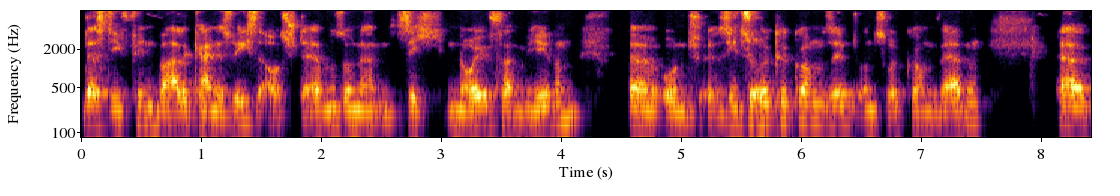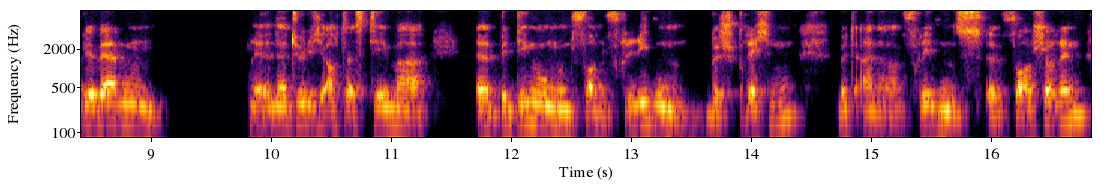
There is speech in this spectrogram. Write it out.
dass die Finnwale keineswegs aussterben, sondern sich neu vermehren äh, und sie zurückgekommen sind und zurückkommen werden. Äh, wir werden äh, natürlich auch das Thema äh, Bedingungen von Frieden besprechen mit einer Friedensforscherin.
